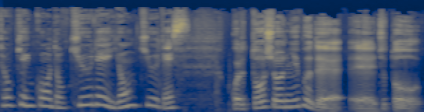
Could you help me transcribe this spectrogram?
証券コード9049です。これ東証2部で、えー、ちょっと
